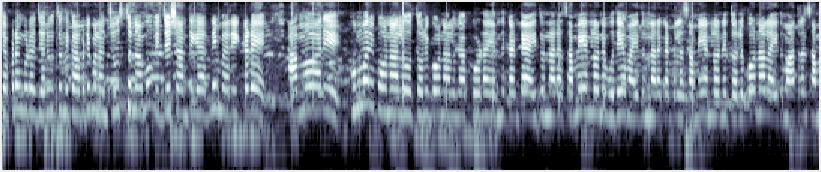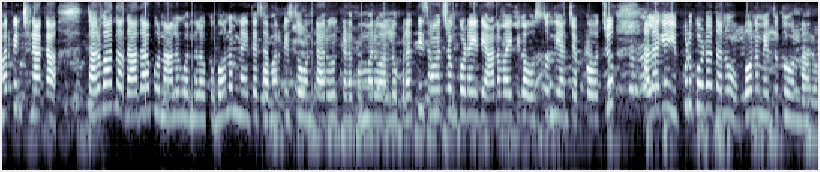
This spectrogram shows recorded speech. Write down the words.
చెప్పడం కూడా జరుగుతుంది కాబట్టి మనం చూస్తున్నాము విజయశాంతి గారిని. మరి ఇక్కడే అమ్మవారి కుమ్మరి బోనాలు తొలి బోనాలుగా కూడా ఎందుకంటే ఐదున్నర సమయంలోనే ఉదయం ఐదున్నర గంటల సమయంలోనే తొలి బోనాలు ఐదు మాత్రం సమర్పించినాక తర్వాత దాదాపు నాలుగు వందల ఒక బోనం అయితే సమర్పిస్తూ ఉంటారు. ఇక్కడ కుమ్మరి వాళ్ళు ప్రతి సంవత్సరం కూడా ఇది ఆనవాయితీగా వస్తుంది అని చెప్పుకోవచ్చు. అలాగే ఇప్పుడు కూడా తను బోనం ఎత్తుతూ ఉన్నారు.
